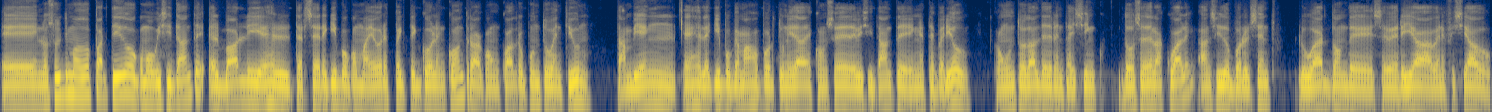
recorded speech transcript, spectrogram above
Eh, en los últimos dos partidos como visitante, el Barley es el tercer equipo con mayor expected goal en contra con 4.21. También es el equipo que más oportunidades concede de visitante en este periodo con un total de 35, 12 de las cuales han sido por el centro, lugar donde se vería beneficiado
